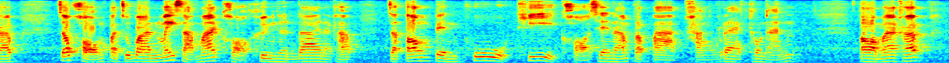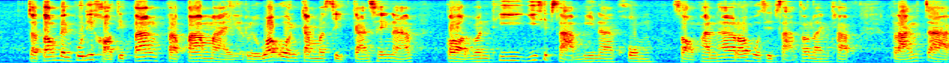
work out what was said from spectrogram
ครับ เจ้าของปัจจุบันไม่สามารถขอคืนเงินได้นะครับ จะต้องเป็นผู้ที่ขอใช้น้ำประปาครั้งแรกเท่านั้น ต่อมาครับ จะต้องเป็นผู้ที่ขอติดตั้งประปาใหม่ หรือว่าโอนกรรมสิทธิ์การใช้น้ำก่อนวันที่ 23 มีนาคม 2563 เท่านั้นครับ หลังจาก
